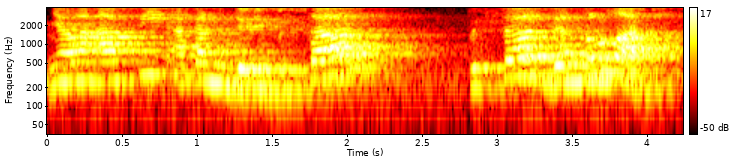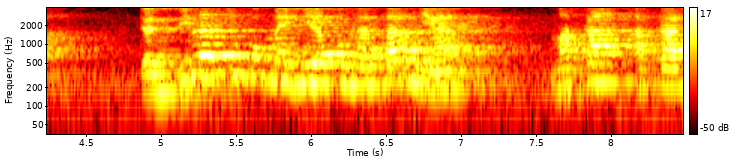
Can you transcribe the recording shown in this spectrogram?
Nyala api akan menjadi besar, besar dan meluas. Dan bila cukup media penghantarnya, maka akan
